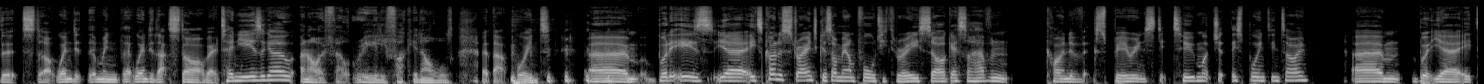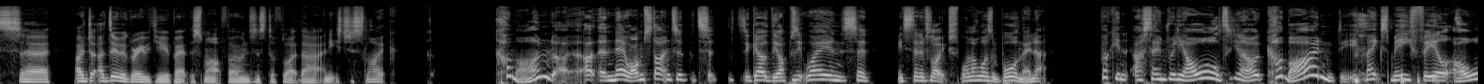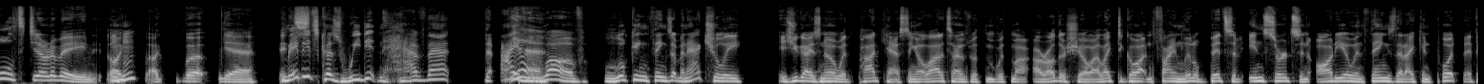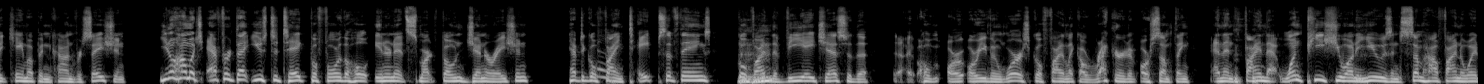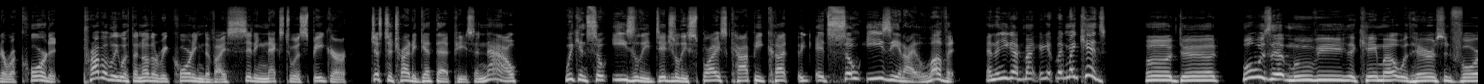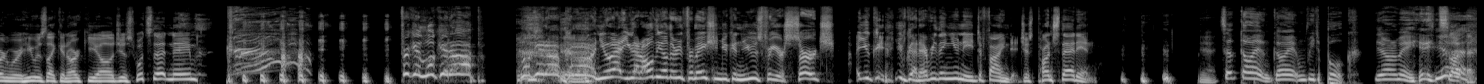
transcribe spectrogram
that start when did I mean when did that start? About 10 years ago? And I felt really fucking old at that point. Um but it is yeah it's kind of strange because I mean I'm 43 so I guess I haven't kind of experienced it too much at this point in time. Um but yeah it's uh I, d- I do agree with you about the smartphones and stuff like that and it's just like come on I, I, and now I'm starting to, to to go the opposite way and said instead of like well I wasn't born then fucking I sound really old, you know. Come on, it makes me feel old. Do you know what I mean? Like, Mhm. like but yeah, Maybe it's because we didn't have that. That I Yeah. love looking things up. And actually, as you guys know, with podcasting, a lot of times with with my, our other show, I like to go out and find little bits of inserts and audio and things that I can put if it came up in conversation. You know how much effort that used to take before the whole internet smartphone generation? have to go find tapes of things, go find the VHS or the Uh, oh, or or even worse, go find like a record or something, and then find that one piece you want to use and somehow find a way to record it, probably with another recording device sitting next to a speaker, just to try to get that piece. And now we can so easily digitally splice, copy, cut. It's so easy, and I love it. And then you got my like my kids. Oh, Dad, what was that movie that came out with Harrison Ford where he was like an archaeologist? What's that name? Freaking look it up. Look it up. Come on. You got you got all the other information you can use for your search. You can, you've got everything you need to find it. Just punch that in. Yeah. So go ahead and go out and read a book. You know what I mean? It's like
